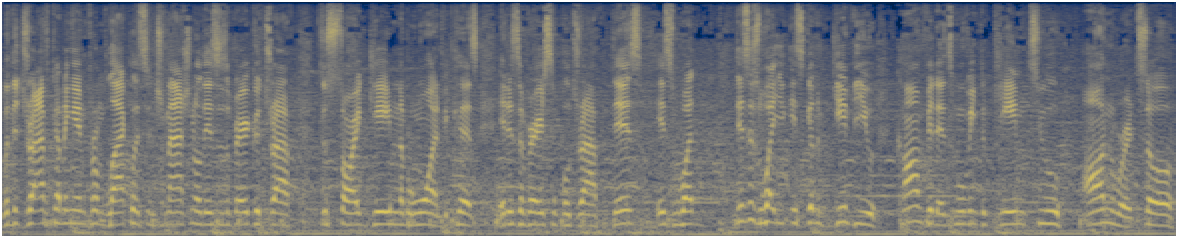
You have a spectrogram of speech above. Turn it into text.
with the draft coming in from Blacklist International, this is a very good draft to start game number one because it is a very simple draft. This is what this is what is going to give you confidence moving to game two onward. So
